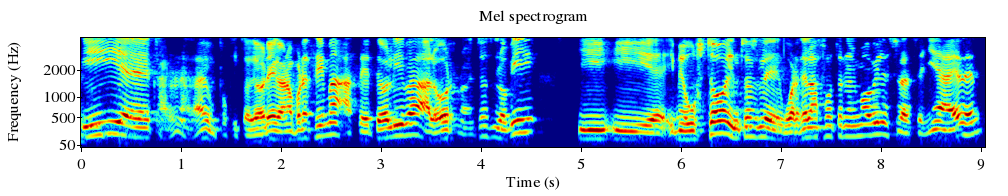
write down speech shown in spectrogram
Y eh, claro, nada, un poquito de orégano por encima, aceite de oliva al horno. Entonces lo vi y, y, eh, y me gustó, y entonces le guardé la foto en el móvil se la enseñé a Eden.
